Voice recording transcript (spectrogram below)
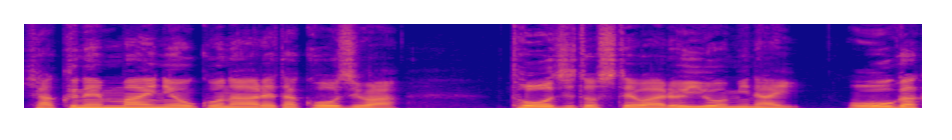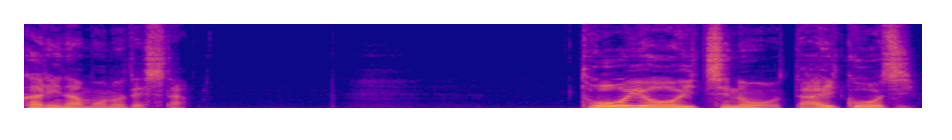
100年前に行われた工事は当時としては類を見ない大掛かりなものでした。東洋一の大工事。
